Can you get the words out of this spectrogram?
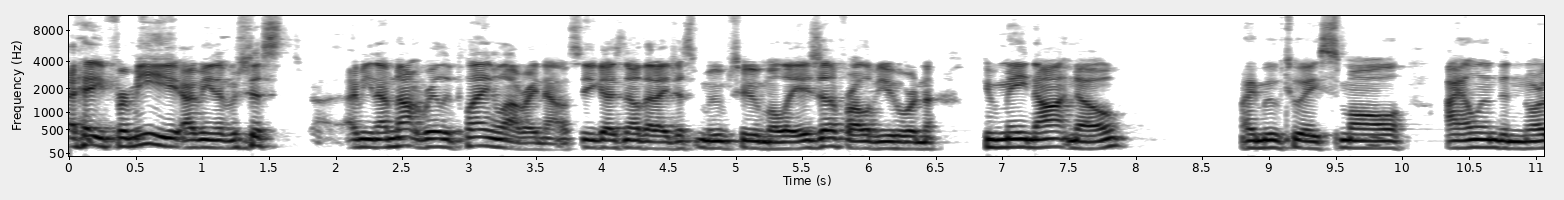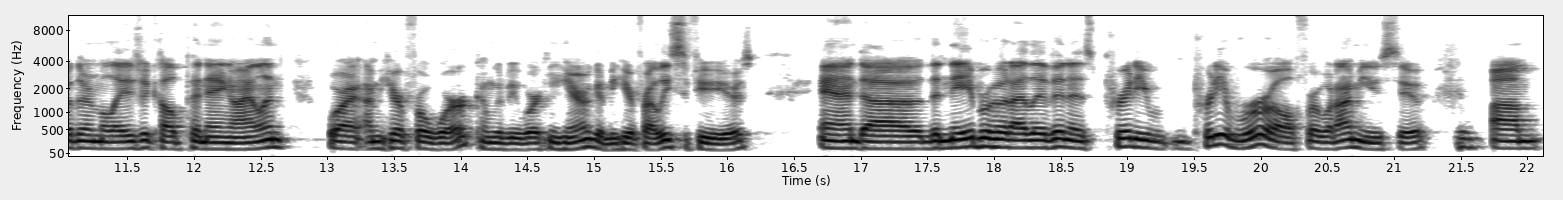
hey, for me, I mean, it was just, I mean, I'm not really playing a lot right now. So you guys know that I just moved to Malaysia. For all of you who are n- who may not know, I moved to a small island in northern Malaysia called Penang Island, where I- I'm here for work. I'm going to be working here. I'm going to be here for at least a few years. And uh, the neighborhood I live in is pretty pretty rural for what I'm used to. Um,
